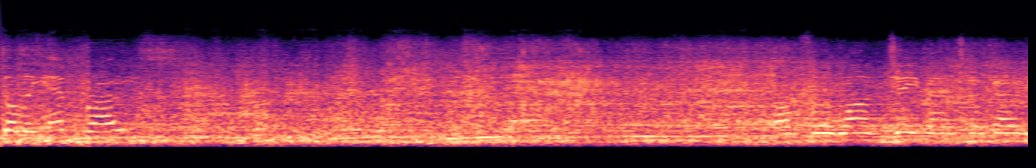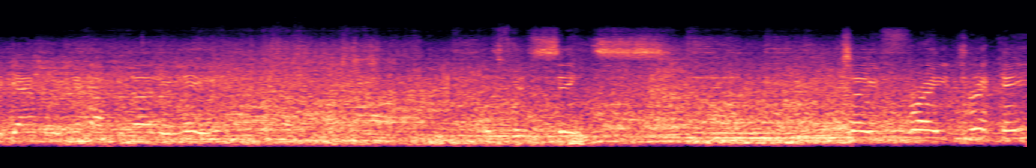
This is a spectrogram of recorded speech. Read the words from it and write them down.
Dominic Ambrose. One for one, G-Man's got going again, we pick up an early lead. It's with six, two, three, tricky.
